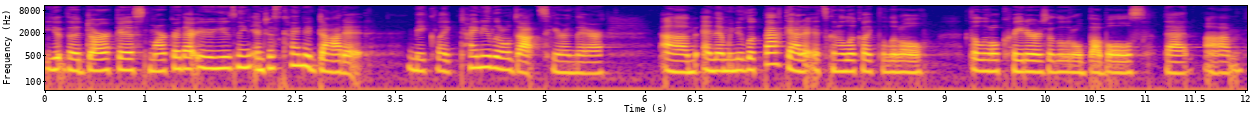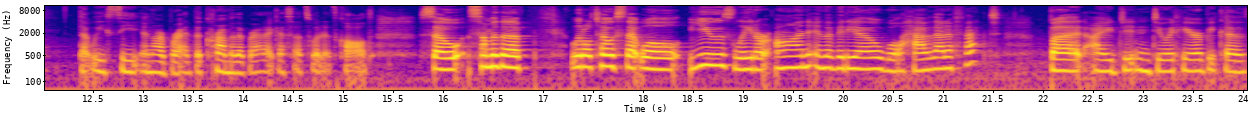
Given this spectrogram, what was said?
the darkest marker that you're using and just kind of dot it. Make like tiny little dots here and there. Um, and then when you look back at it, it's going to look like the little, the little craters or the little bubbles that, um, that we see in our bread, the crumb of the bread, I guess that's what it's called. So some of the little toasts that we'll use later on in the video will have that effect, but I didn't do it here because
